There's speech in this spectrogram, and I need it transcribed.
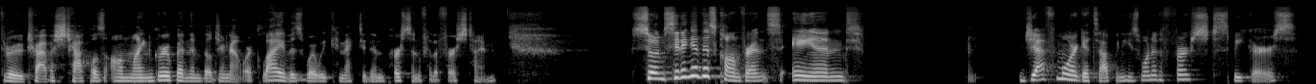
through Travis Chappell's online group. And then Build Your Network Live is where we connected in person for the first time. So I'm sitting at this conference and Jeff Moore gets up and he's one of the first speakers.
